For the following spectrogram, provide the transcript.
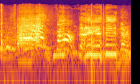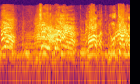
这不是屎脏。你干什么呀？这是哪儿你？啊！你给我站住！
